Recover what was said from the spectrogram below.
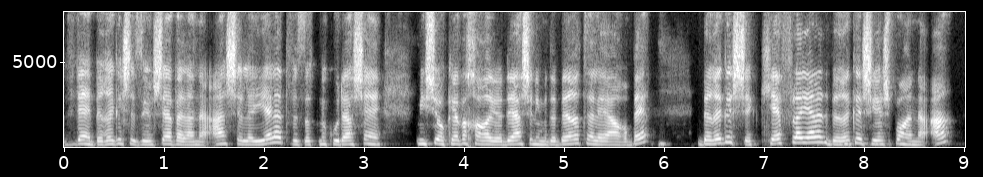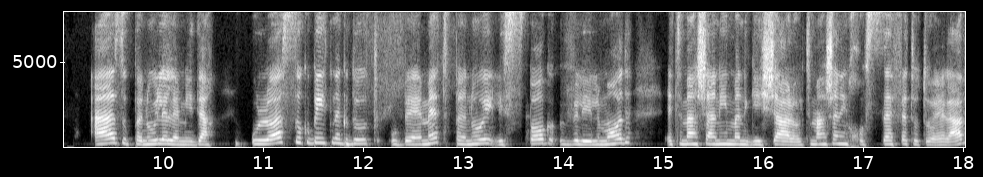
וברגע שזה יושב על הנאה של הילד, וזאת נקודה שמי שעוקב אחריי יודע שאני מדברת עליה הרבה, ברגע שכיף לילד, ברגע שיש פה הנאה, אז הוא פנוי ללמידה. הוא לא עסוק בהתנגדות, הוא באמת פנוי לספוג וללמוד את מה שאני מנגישה לו, את מה שאני חושפת אותו אליו,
